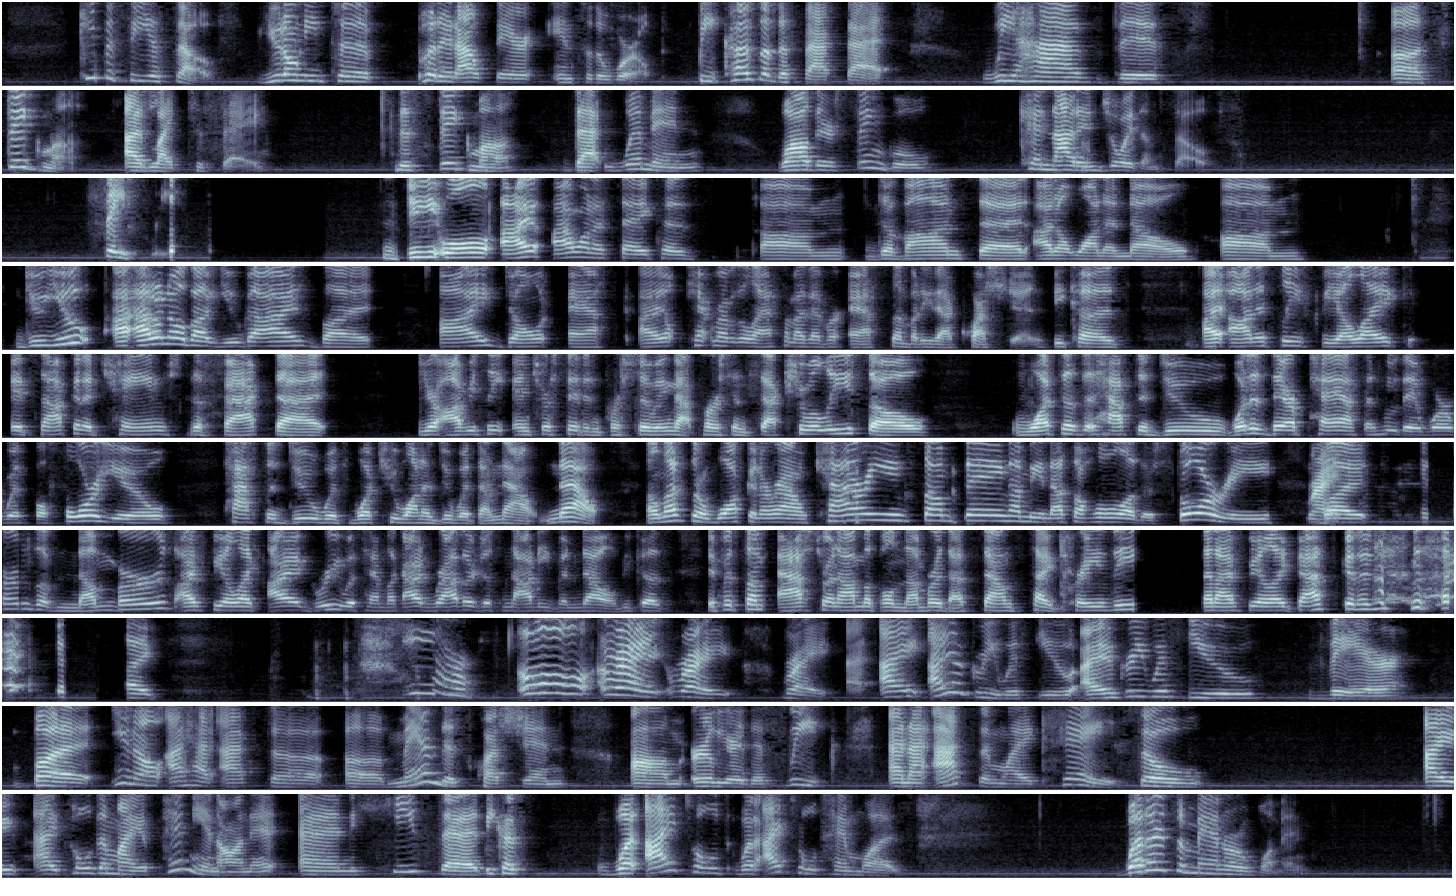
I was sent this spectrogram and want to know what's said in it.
Keep it to yourself. You don't need to put it out there into the world because of the fact that we have this uh, stigma, I'd like to say, the stigma that women, while they're single, cannot enjoy themselves safely. Do you, well, I I want to say because um Devon said I don't want to know. Um, do you? I, I don't know about you guys, but I don't ask. I don't can't remember the last time I've ever asked somebody that question because I honestly feel like it's not going to change the fact that you're obviously interested in pursuing that person sexually. So, what does it have to do? What is their past and who they were with before you have to do with what you want to do with them now? Now, unless they're walking around carrying something, I mean, that's a whole other story. Right. But in terms of numbers, I feel like I agree with him. Like I'd rather just not even know because if it's some astronomical number that sounds type crazy, then I feel like that's gonna like oh, right, right, right. I, I agree with you. I agree with you there. But, you know, I had asked a, a man this question um, earlier this week, and I asked him, like, hey, so I I told him my opinion on it, and he said because what I told what I told him was whether it's a man or a woman,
